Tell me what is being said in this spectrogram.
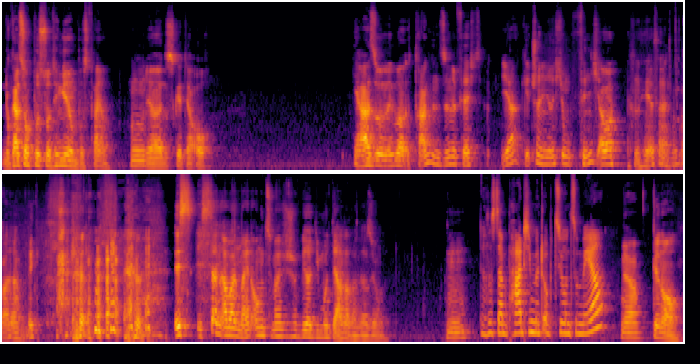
Du kannst auch bloß dorthin gehen und bloß feiern. Ja, das geht ja auch. Ja, so im übertragenen Sinne vielleicht, ja, geht schon in die Richtung, finde ich aber, halt mal der Blick. ist, ist dann aber in meinen Augen zum Beispiel schon wieder die modernere Version. Das ist dann Party mit Option zu mehr. Ja. Genau.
